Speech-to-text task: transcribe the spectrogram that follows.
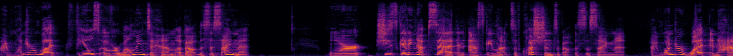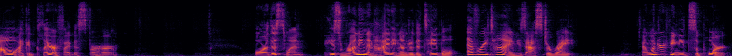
I wonder what feels overwhelming to him about this assignment. Or she's getting upset and asking lots of questions about this assignment. I wonder what and how I could clarify this for her. Or this one He's running and hiding under the table every time he's asked to write. I wonder if he needs support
